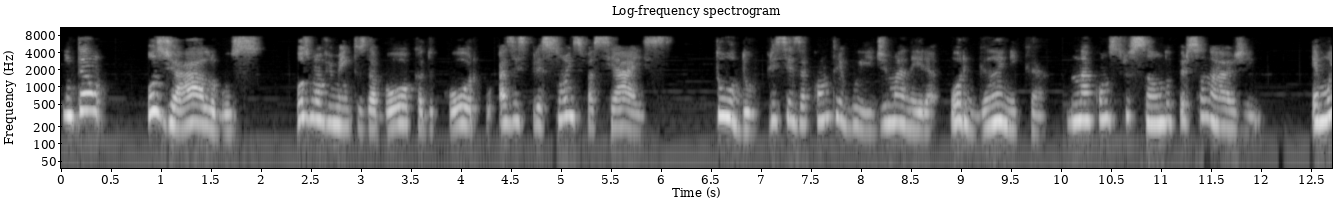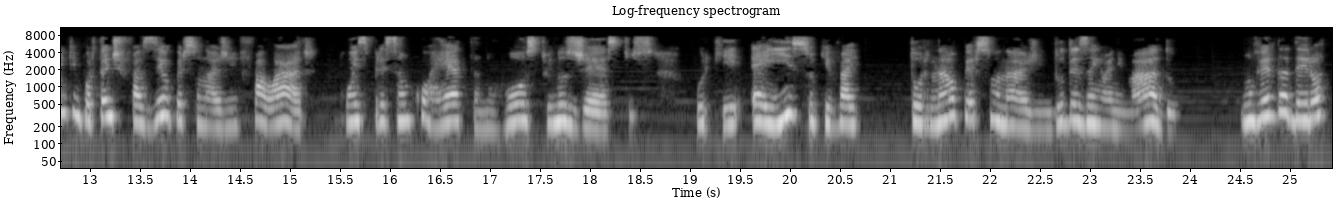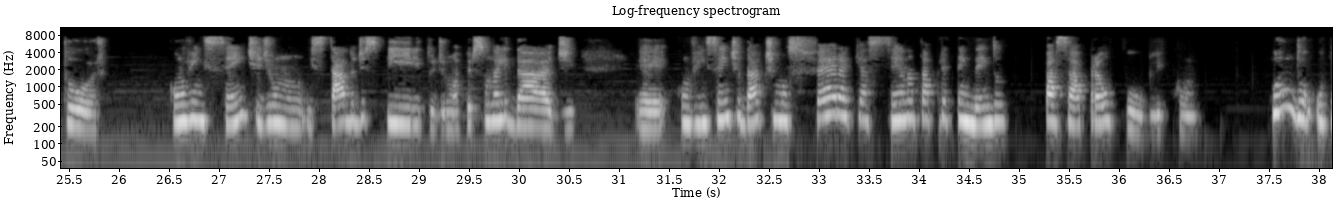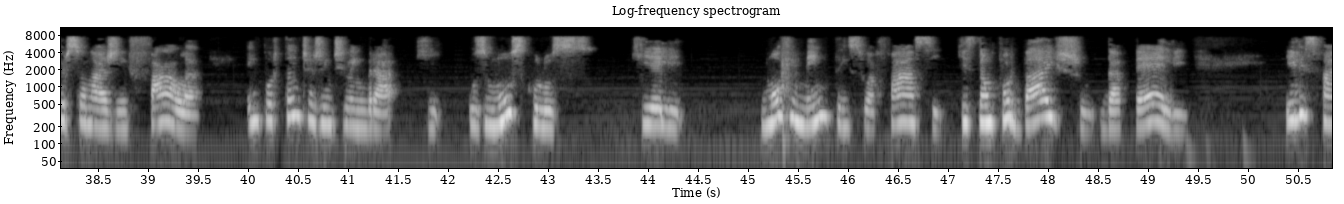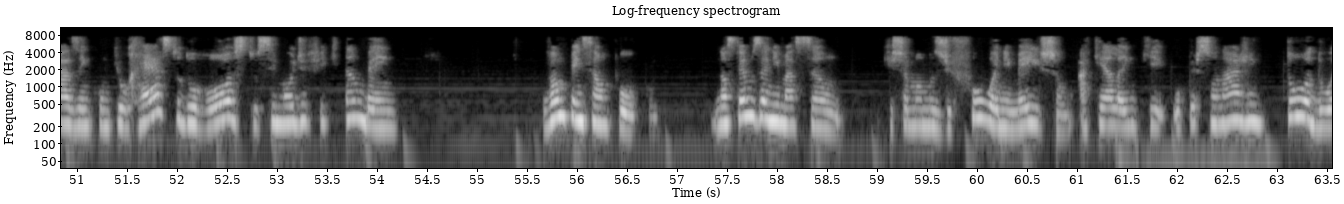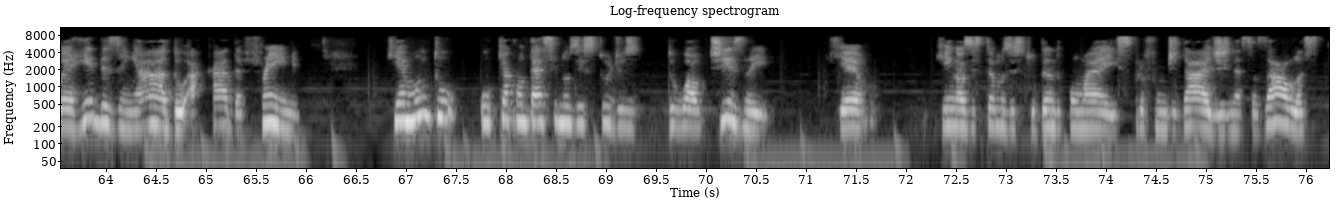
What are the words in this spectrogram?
Então, os diálogos, os movimentos da boca, do corpo, as expressões faciais, tudo precisa contribuir de maneira orgânica na construção do personagem. É muito importante fazer o personagem falar com a expressão correta no rosto e nos gestos, porque é isso que vai tornar o personagem do desenho animado um verdadeiro ator, convincente de um estado de espírito, de uma personalidade, é, convincente da atmosfera que a cena está pretendendo passar para o público. Quando o personagem fala, é importante a gente lembrar que os músculos que ele movimenta em sua face, que estão por baixo da pele, eles fazem com que o resto do rosto se modifique também. Vamos pensar um pouco. Nós temos animação que chamamos de full animation, aquela em que o personagem todo é redesenhado a cada frame, que é muito o que acontece nos estúdios do Walt Disney, que é quem nós estamos estudando com mais profundidade nessas aulas,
